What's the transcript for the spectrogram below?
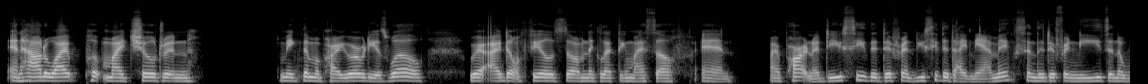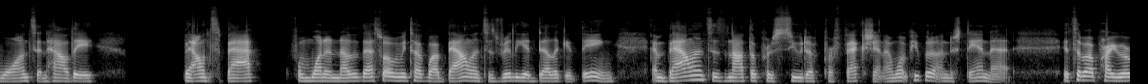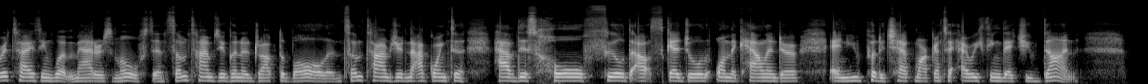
And how do I put my children, make them a priority as well, where I don't feel as though I'm neglecting myself and my partner? Do you see the different, do you see the dynamics and the different needs and the wants and how they bounce back from one another. That's why when we talk about balance, is really a delicate thing. And balance is not the pursuit of perfection. I want people to understand that. It's about prioritizing what matters most. And sometimes you're going to drop the ball, and sometimes you're not going to have this whole filled out schedule on the calendar and you put a check mark into everything that you've done.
